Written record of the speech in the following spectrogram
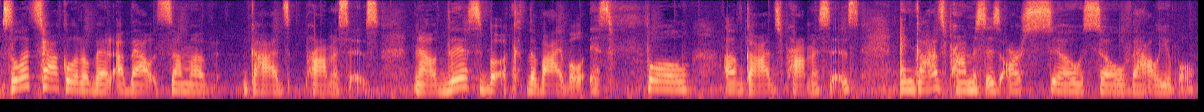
So let's talk a little bit about some of God's promises. Now, this book, the Bible, is full of God's promises. And God's promises are so, so valuable.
